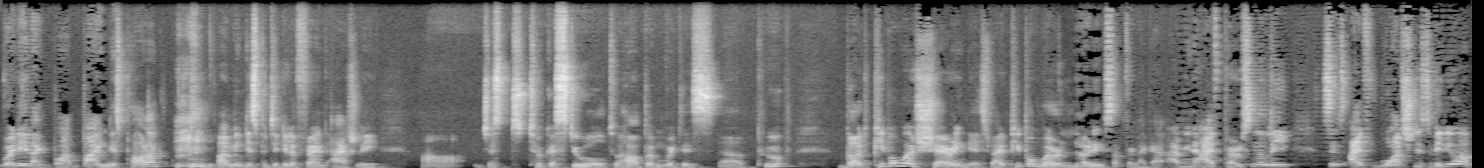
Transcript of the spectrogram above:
were they like buying this product, I mean, this particular friend actually uh, just took a stool to help him with his uh, poop. But people were sharing this right? People were learning something. Like that i mean i've personally since i've watched this video i've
